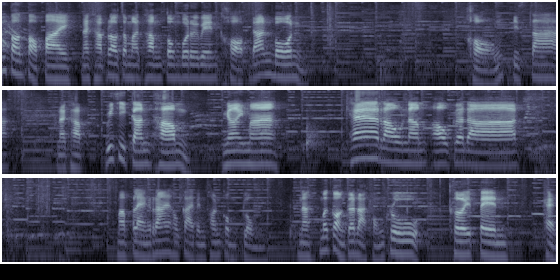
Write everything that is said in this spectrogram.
้นตอนต่อไปนะครับ เราจะมาทำตรงบริเวณขอบด้านบน ของพิซซ่านะครับ วิธีการทำง่ายมาก แค่เรานำเอากระดาษ มาแปลงร่างให้เขากลายเป็นท่อนกลมๆนะเมื่อก่อนกระดาษของครูเคยเป็นแผ่น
